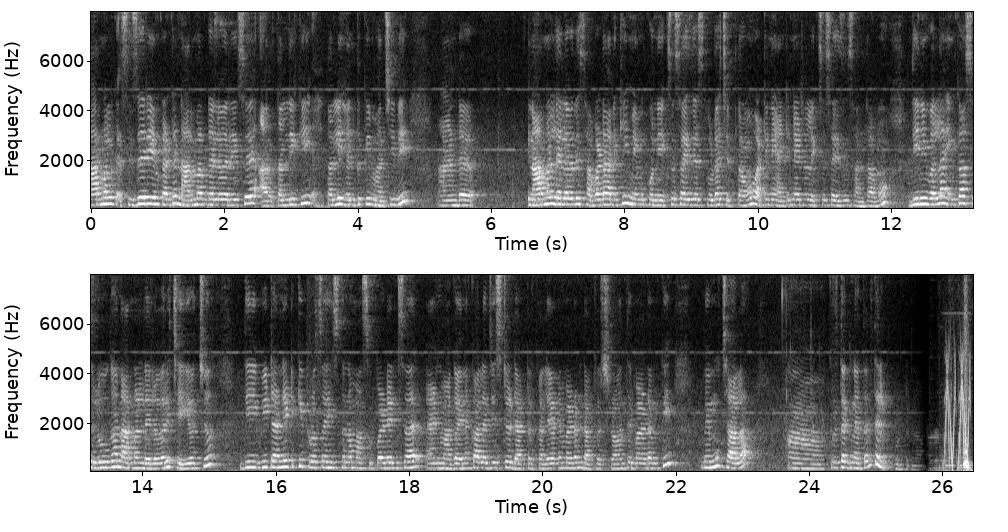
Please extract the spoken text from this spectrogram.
నార్మల్ సిజేరియన్ కంటే నార్మల్ డెలివరీసే తల్లికి తల్లి హెల్త్కి మంచిది. అండ్ నార్మల్ డెలివరీస్ అవ్వడానికి మేము కొన్ని ఎక్సర్సైజెస్ కూడా చెప్తాము. వాటిని యాంటీనేటల్ ఎక్సర్సైజెస్ అంటాము. దీనివల్ల ఇంకా సులువుగా నార్మల్ డెలివరీ చేయొచ్చు. దీ వీటన్నిటికీ ప్రోత్సహిస్తున్న మా సూపర్డెంట్ సార్ అండ్ మా gynaecologist doctor Kalyani madam doctor Sravanthi మేడంకి మేము చాలా కృతజ్ఞతలు తెలుపుకుంటున్నాం.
